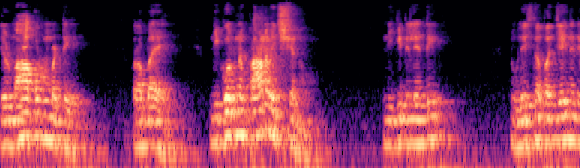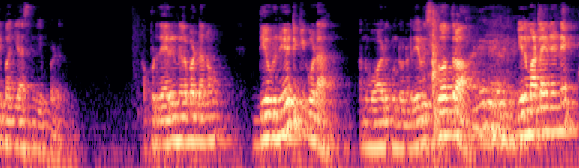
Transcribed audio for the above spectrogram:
దేవుడు మహాకృపను బట్టి ఒక అబ్బాయి నీ కొరకు నేను ప్రాణం ఇచ్చాను. నీ కిడ్నీలు ఏంటి? నువ్వు లేచిన పని చేయి నేను పని చేస్తాను చెప్పాడు. అప్పుడు ధైర్యం నిలబడ్డాను. దేవుడు నేటికి కూడా నన్ను వాడుకుంటున్నాడు దేవుడి స్తోత్ర. ఏం మాట్లాడినండి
